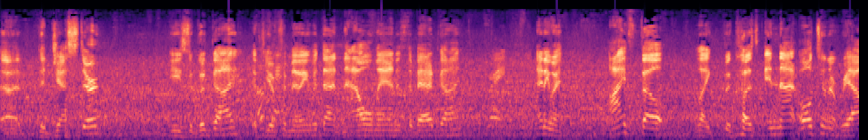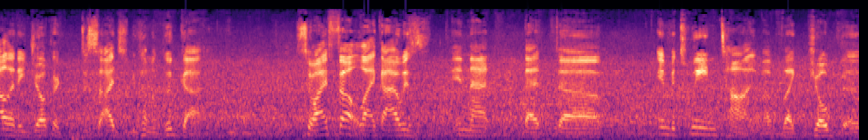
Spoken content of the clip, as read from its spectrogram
uh, the jester. He's the good guy, if you're familiar with that, and Owlman is the bad guy. Right. Anyway, I felt like because in that alternate reality, Joker decides to become a good guy. So I felt like I was in that that uh, in between time of like joke, uh,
